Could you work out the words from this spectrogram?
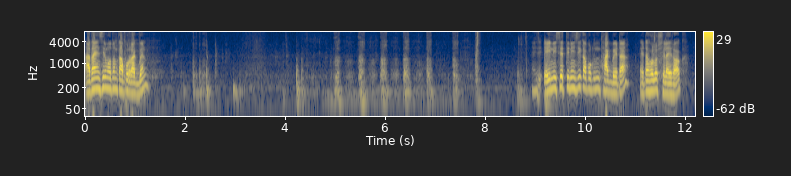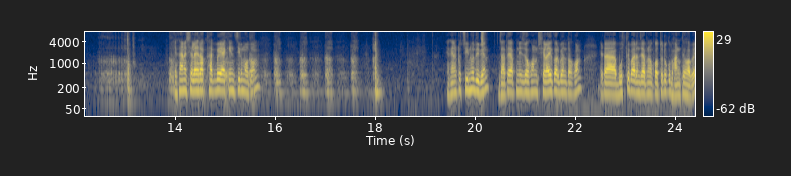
আধা ইঞ্চির মতন কাপড় রাখবেন। এই নিচে তিন ইঞ্চি কাপড় কিন্তু থাকবে এটা। এটা হলো সেলাই রক। এখানে সেলাই রক থাকবে এক ইঞ্চির মতন। এখানে একটু চিহ্ন দিবেন, যাতে আপনি যখন সেলাই করবেন তখন এটা বুঝতে পারেন যে আপনার কতটুকু ভাঙতে হবে।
